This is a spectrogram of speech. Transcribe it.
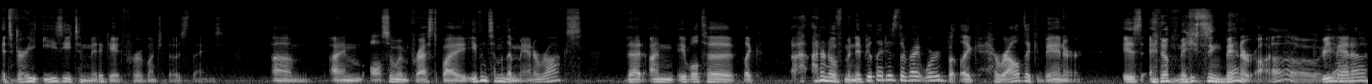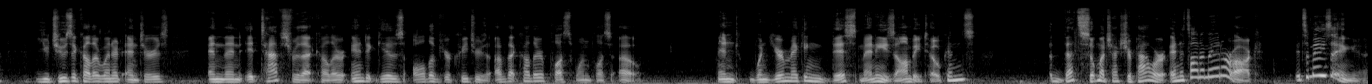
it's very easy to mitigate for a bunch of those things. Um, I'm also impressed by even some of the mana rocks that I'm able to like. I don't know if manipulate is the right word, but like Heraldic Banner is an amazing mana rock. Oh, Three yeah. mana, you choose a color when it enters, and then it taps for that color, and it gives all of your creatures of that color plus one plus O. And when you're making this many zombie tokens, that's so much extra power, and it's on a mana rock. It's amazing.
